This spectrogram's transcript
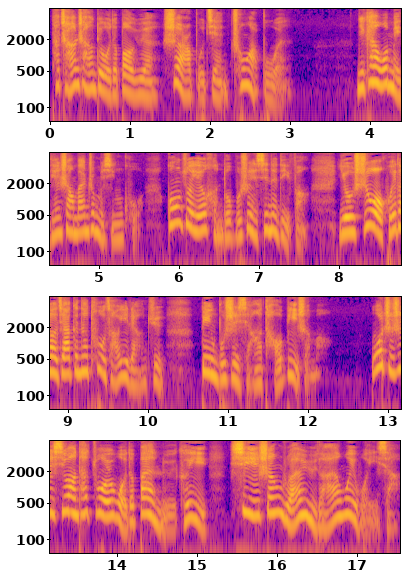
他常常对我的抱怨视而不见，充耳不闻。你看我每天上班这么辛苦，工作也有很多不顺心的地方。有时我回到家跟他吐槽一两句，并不是想要逃避什么，我只是希望他作为我的伴侣，可以细声软语的安慰我一下，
